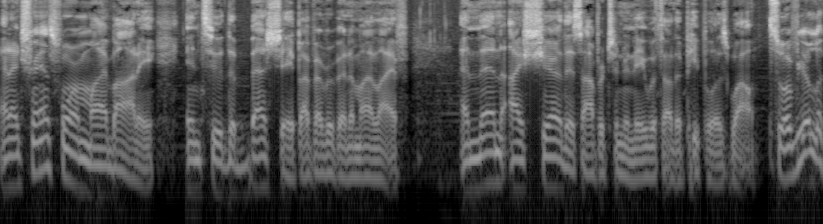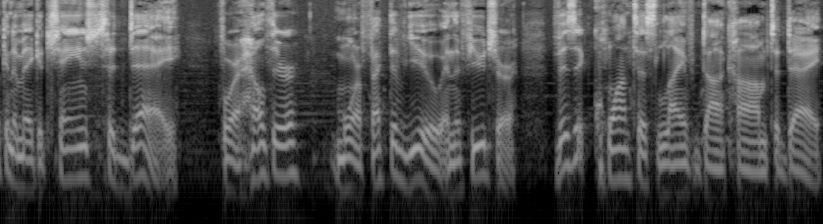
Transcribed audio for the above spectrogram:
And I transform my body into the best shape I've ever been in my life. And then I share this opportunity with other people as well. So if you're looking to make a change today for a healthier, more effective you in the future, visit quantuslife.com today.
